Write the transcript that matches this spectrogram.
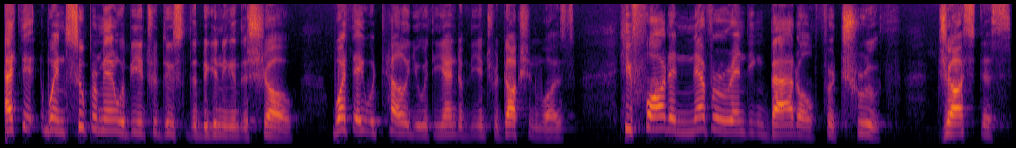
the, when Superman would be introduced at the beginning of the show, what they would tell you at the end of the introduction was he fought a never ending battle for truth, justice,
